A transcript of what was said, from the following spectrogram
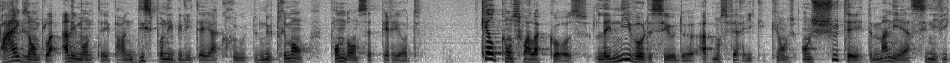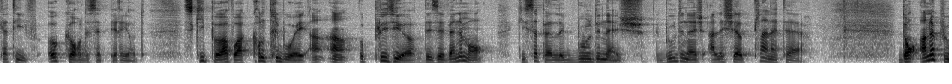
par exemple alimentés par une disponibilité accrue de nutriments pendant cette période. Quelle qu'en soit la cause, les niveaux de CO2 atmosphériques qui ont, chuté de manière significative au cours de cette période, ce qui peut avoir contribué à un ou plusieurs des événements qui s'appellent les boules de neige, les boules de neige à l'échelle planétaire, dont on a pu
